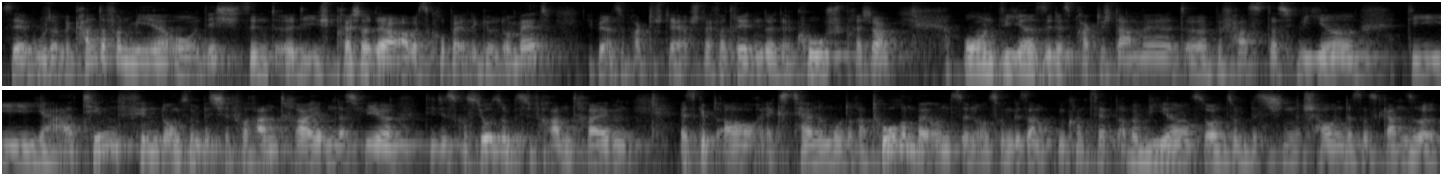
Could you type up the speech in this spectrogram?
sehr guter Bekannter von mir und ich sind äh, die Sprecher der Arbeitsgruppe Energie und Umwelt. Ich bin also praktisch der stellvertretende, der Co-Sprecher und wir sind jetzt praktisch damit äh, befasst, dass wir die ja, Themenfindung so ein bisschen vorantreiben, dass wir die Diskussion so ein bisschen vorantreiben. Es gibt auch externe Moderatoren bei uns in unserem gesamten Konzept, aber wir sollen so ein bisschen schauen, dass das Ganze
